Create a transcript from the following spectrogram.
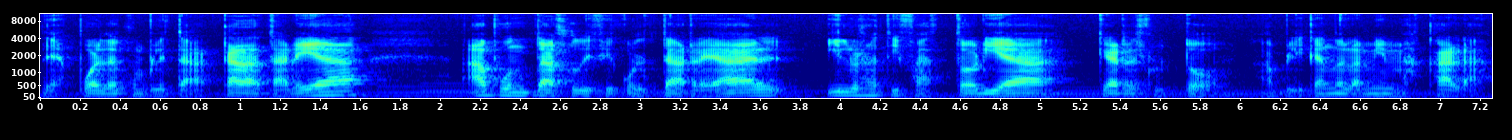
Después de completar cada tarea, apuntar su dificultad real y lo satisfactoria que resultó, aplicando la misma escala.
